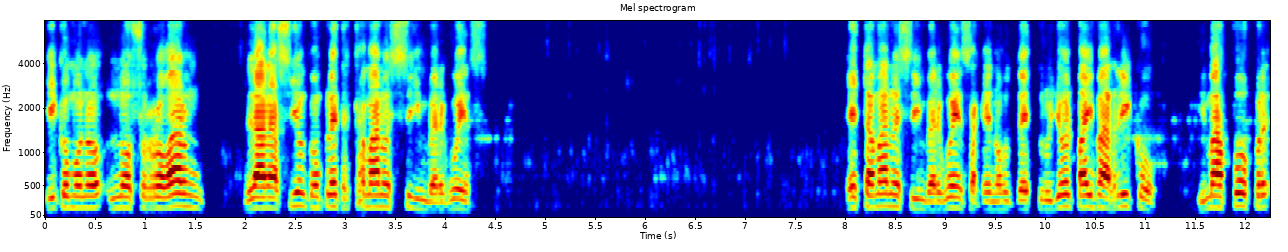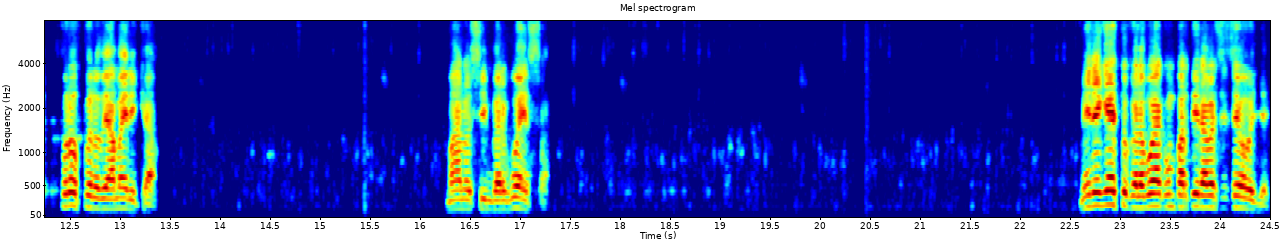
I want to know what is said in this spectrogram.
y como no, nos robaron la nación completa. Esta mano es sinvergüenza. Esta mano es sinvergüenza que nos destruyó el país más rico y más próspero de América. Mano sinvergüenza. Miren esto que les voy a compartir a ver si se oye.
